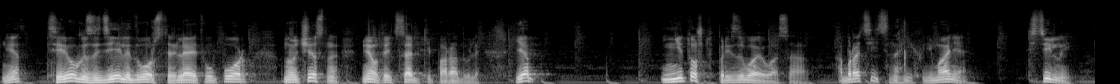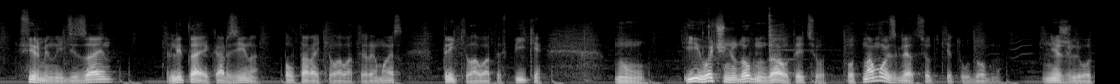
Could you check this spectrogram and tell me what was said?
Нет? Серега за двор стреляет в упор. Но, честно, меня вот эти сабики порадовали. Я не то, что призываю вас, а обратите на них внимание. Стильный фирменный дизайн, летая корзина, полтора киловатта РМС, 3 киловатта в пике. Ну, и очень удобно, да, вот эти вот. Вот на мой взгляд, все-таки это удобно, нежели вот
